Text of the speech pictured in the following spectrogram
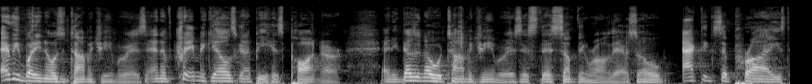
everybody knows who Tommy Dreamer is. And if Trey Miguel is going to be his partner and he doesn't know who Tommy Dreamer is, there's, there's something wrong there. So acting surprised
